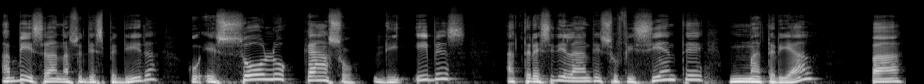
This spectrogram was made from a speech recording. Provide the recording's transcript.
avisa na sua despedida que é solo caso de IBES a trazer delante suficiente material para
